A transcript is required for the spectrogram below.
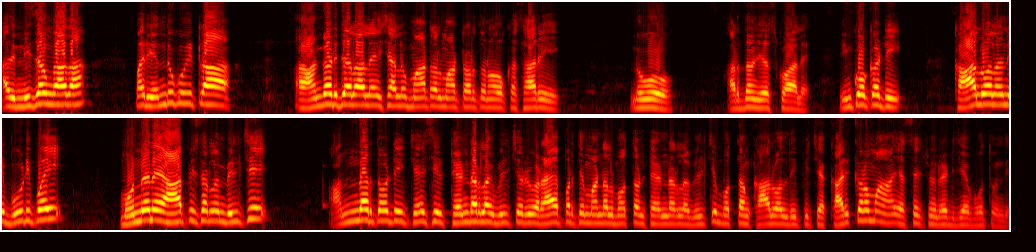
అది నిజం కాదా? మరి ఎందుకు ఇట్లా అంగడి జలాలేశాలు మాటలు మాట్లాడుతున్నావు? ఒకసారి నువ్వు అర్థం చేసుకోవాలి. ఇంకొకటి కాలువలని బూడిపోయి మొన్ననే ఆఫీసర్లను పిలిచి అందరితోటి చేసి టెండర్లకు పిలిచారు. రాయపర్తి మండలి మొత్తం టెండర్లో పిలిచి మొత్తం కాలువలు తీపించే కార్యక్రమం ఎస్ఎస్పీ రెడ్డి చేయబోతుంది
